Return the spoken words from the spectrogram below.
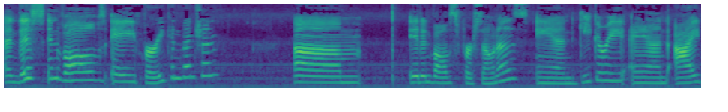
And this involves a furry convention. Um, it involves fursonas and geekery, and I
